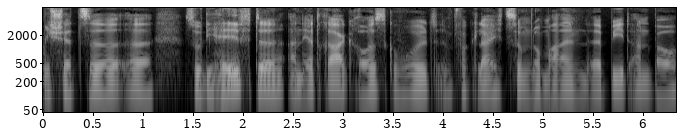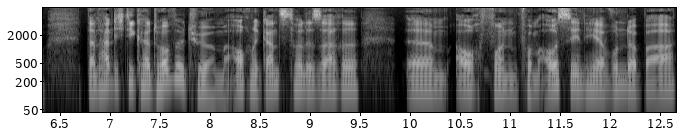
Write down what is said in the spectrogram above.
ich schätze, äh, so die Hälfte an Ertrag rausgeholt im Vergleich zum normalen äh, Beetanbau. Dann hatte ich die Kartoffeltürme, auch eine ganz tolle Sache ähm, auch von, vom Aussehen her wunderbar.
